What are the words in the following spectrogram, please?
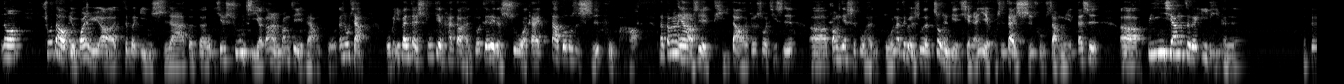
那么说到有关于啊这个饮食啊的的一些书籍啊，当然坊间也非常多，但是我想我们一般在书店看到很多这类的书啊，大大多都是食谱嘛哈。那刚刚杨老师也提到，就是说，其实呃，坊间食谱很多。那这本书的重点显然也不是在食谱上面，但是呃，冰箱这个议题可能跟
